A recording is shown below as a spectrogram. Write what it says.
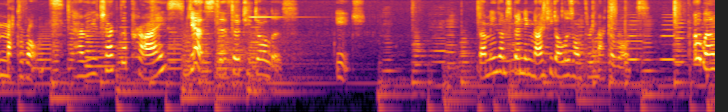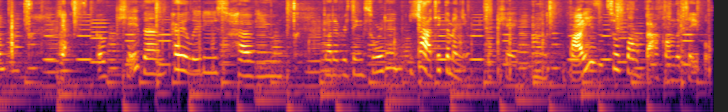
macarons. Have you checked the price? Yes, they're $30 each. That means I'm spending $90 on three macarons. Oh well. Yes. Okay then. Hey ladies, have you got everything sorted? Yeah, take the menu. Okay. Mm. Why is it so far back on the table?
